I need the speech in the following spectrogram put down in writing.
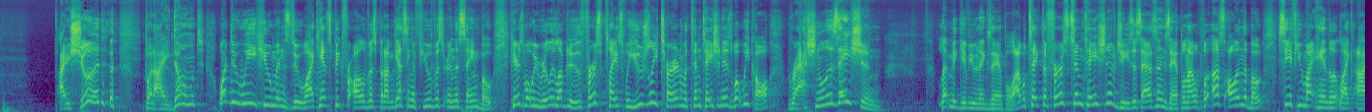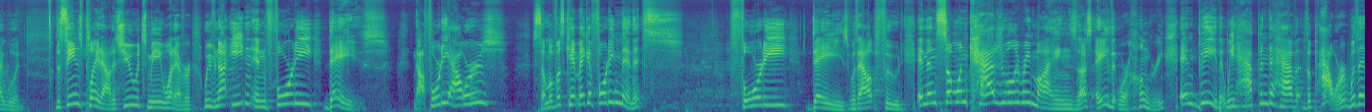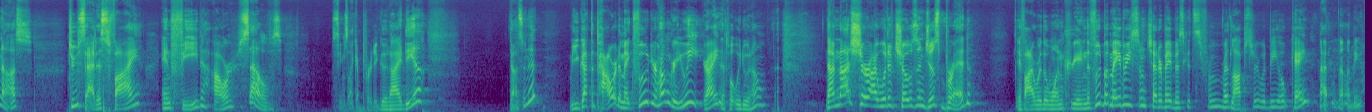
I should, but I don't. What do we humans do? Well, I can't speak for all of us, but I'm guessing a few of us are in the same boat. Here's what we really love to do the first place we usually turn with temptation is what we call rationalization. Let me give you an example. I will take the first temptation of Jesus as an example, and I will put us all in the boat, see if you might handle it like I would. The scene's played out. It's you, it's me, whatever. We've not eaten in 40 days, not 40 hours. Some of us can't make it 40 minutes. 40 days without food. And then someone casually reminds us A, that we're hungry, and B, that we happen to have the power within us to satisfy and feed ourselves. Seems like a pretty good idea, doesn't it? You got the power to make food, you're hungry, you eat, right? That's what we do at home. Now, I'm not sure I would have chosen just bread if I were the one creating the food, but maybe some Cheddar Bay biscuits from Red Lobster would be okay. I don't know. I mean,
